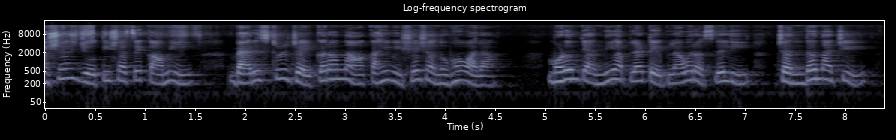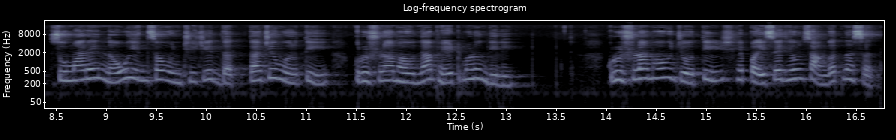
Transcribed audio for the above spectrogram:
अशा ज्योतिषाचे कामी बॅरिस्टर जयकरांना काही विशेष अनुभव आला. म्हणून त्यांनी आपल्या टेबलावर असलेली चंदनाची सुमारे नऊ इंच उंचीची दत्ताची मूर्ती कृष्णाभाऊंना भेट म्हणून दिली. कृष्णाभाऊ ज्योतिष हे पैसे घेऊन सांगत नसत.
